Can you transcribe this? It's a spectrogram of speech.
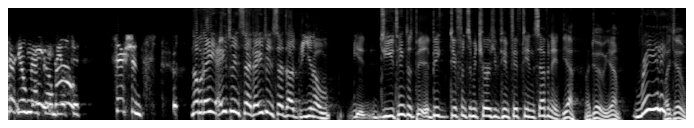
think that young lad's There going to be up to? Sessions. No, but Adrian said, Adrian said that, you know, you, do you think there's a big difference in maturity between 15 and 17? Yeah, I do, yeah. Really? I do.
